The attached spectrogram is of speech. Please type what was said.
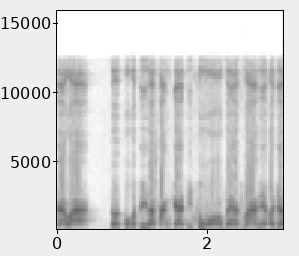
แต่ว่าโดยปกติแล้วถังแก๊สที่ถูกออกแบบมาเนี่ยเขาจะ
